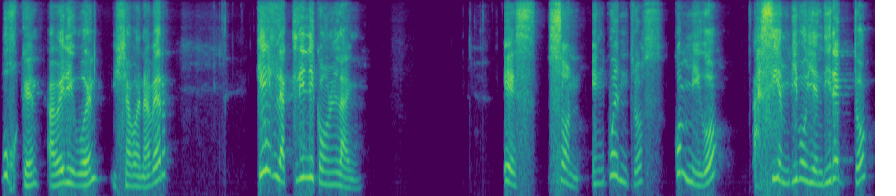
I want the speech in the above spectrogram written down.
Busquen, averigüen y ya van a ver. ¿Qué es la clínica online? Es, son encuentros conmigo así en vivo y en directo,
